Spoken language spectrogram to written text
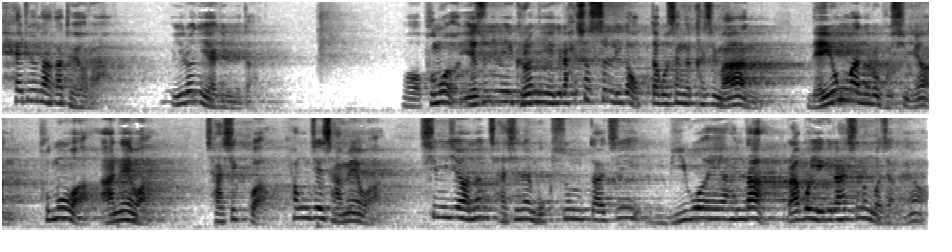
페류나가 되어라. 이런 이야기입니다. 뭐 부모 예수님이 그런 얘기를 하셨을 리가 없다고 생각하지만 내용만으로 보시면 부모와 아내와 자식과 형제 자매와 심지어는 자신의 목숨까지 미워해야 한다라고 얘기를 하시는 거잖아요.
